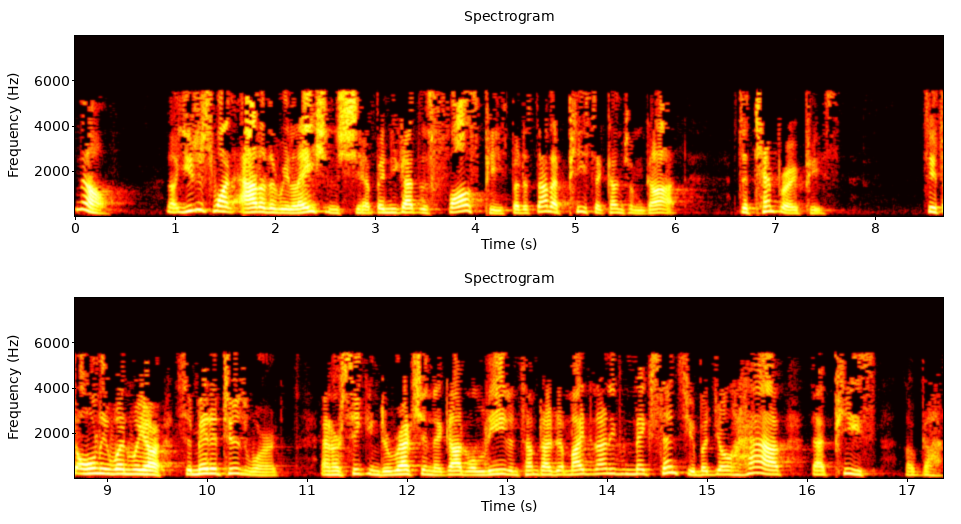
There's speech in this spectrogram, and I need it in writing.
No. No, you just want out of the relationship and you got this false peace, but it's not a peace that comes from God. It's a temporary peace. See, it's only when we are submitted to His Word and are seeking direction that God will lead, and sometimes it might not even make sense to you, but you'll have that peace of God.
